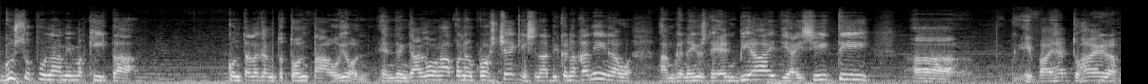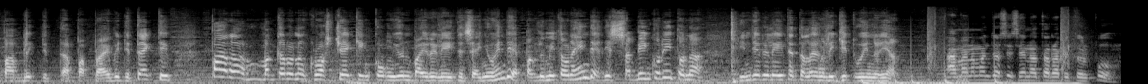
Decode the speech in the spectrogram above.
gusto po namin makita kung talagang totoong tao yon. And then gagawa nga ako ng cross-checking. Sinabi ko na kanina, I'm gonna use the NBI, the ICT, uh, if I have to hire a public, a private detective, para magkaroon ng cross-checking kung yun ba related sa inyo. Hindi. Pag lumitaw na hindi, di sabihin ko rito na hindi related talagang legit winner yan. Tama naman dyan si Senator Rapi Tulfo.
